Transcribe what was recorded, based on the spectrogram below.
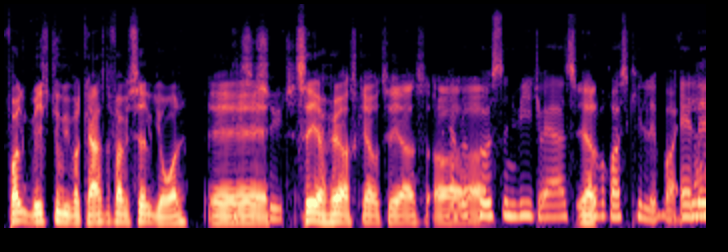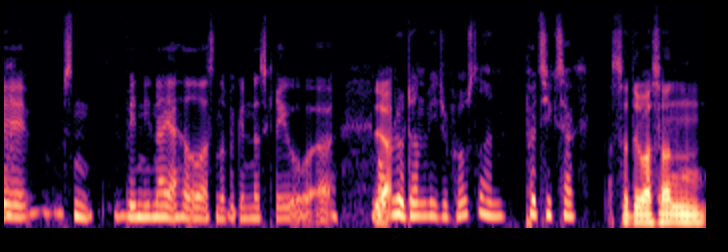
folk vidste jo, at vi var kærester, før vi selv gjorde det. Det er så Øh, sygt. Se og hør skrev til os. Og, Der blev postet en video af os Ja. ja. på Roskilde, hvor alle sådan, veninder, jeg havde, og sådan noget, begyndte at skrive og Hvor ja, blev den video postet henne? på TikTok. så det var sådan,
